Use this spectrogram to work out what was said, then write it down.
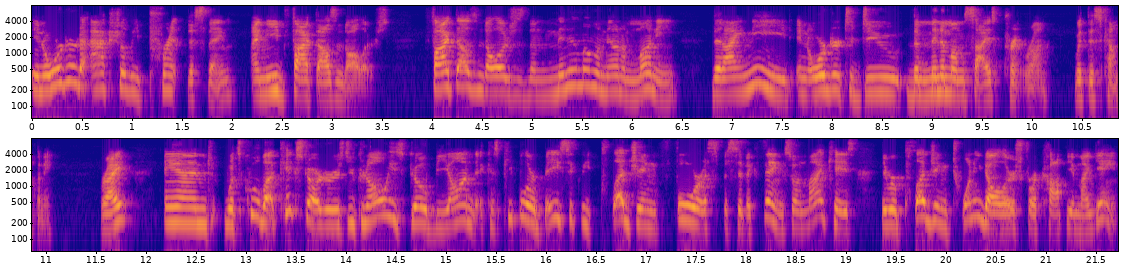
in order to actually print this thing, I need $5,000. $5,000 is the minimum amount of money that I need in order to do the minimum size print run with this company, right? And what's cool about Kickstarter is you can always go beyond it because people are basically pledging for a specific thing. So in my case, they were pledging $20 for a copy of my game,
